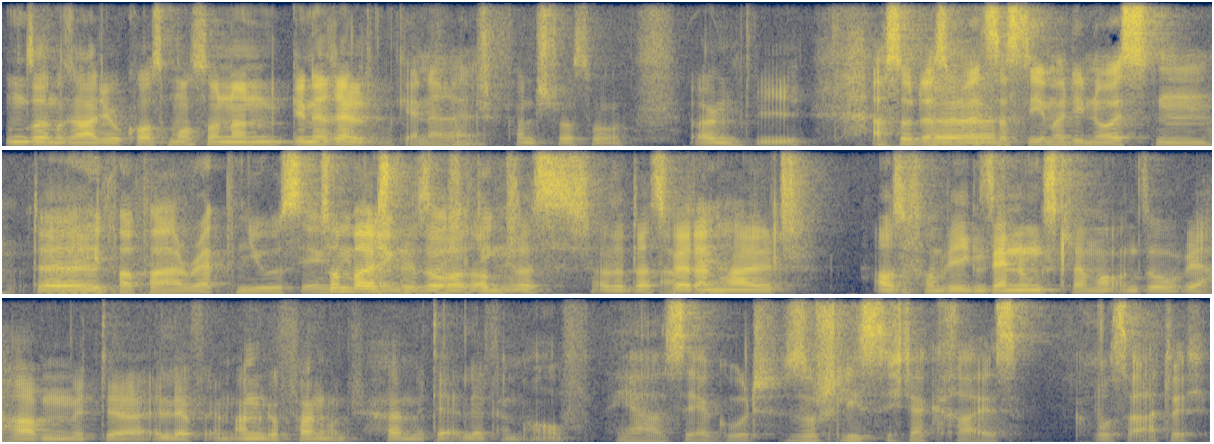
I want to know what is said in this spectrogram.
unseren Radiokosmos, sondern generell. Generell. Fand, ich- fand ich das so irgendwie. Ach so, dass du Äh, meinst, dass die immer die neuesten äh, Hip-Hopper, Rap-News irgendwie Zum Beispiel, bringen, sowas. Dinge? das, also das wäre Okay. dann halt, außer von wegen Sendungsklammer und so, wir haben mit der LFM angefangen und wir hören mit der LFM auf. Ja, sehr gut. So schließt sich der Kreis. Großartig.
